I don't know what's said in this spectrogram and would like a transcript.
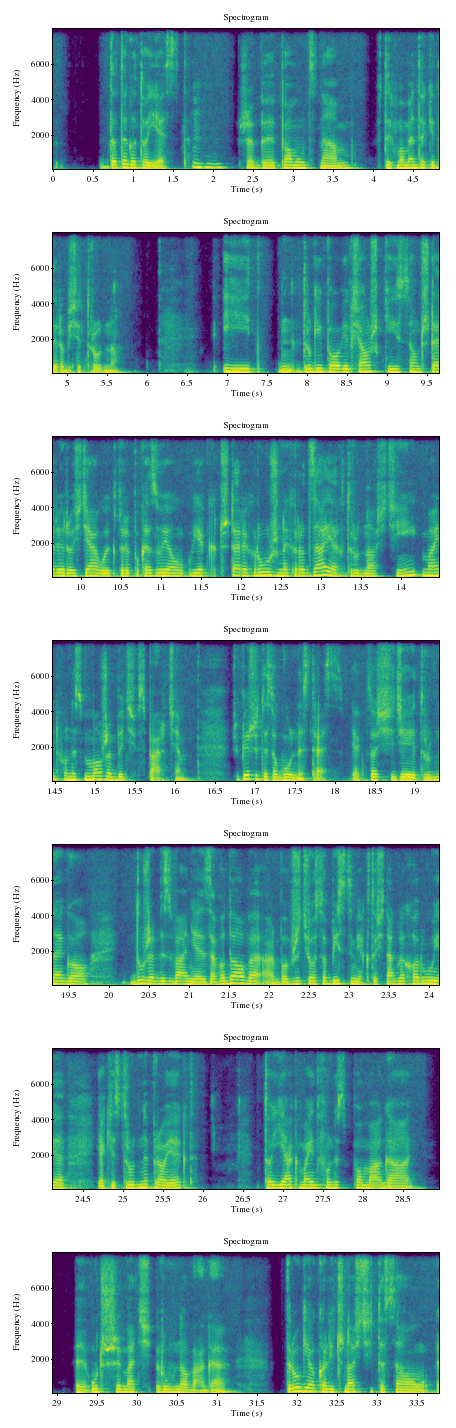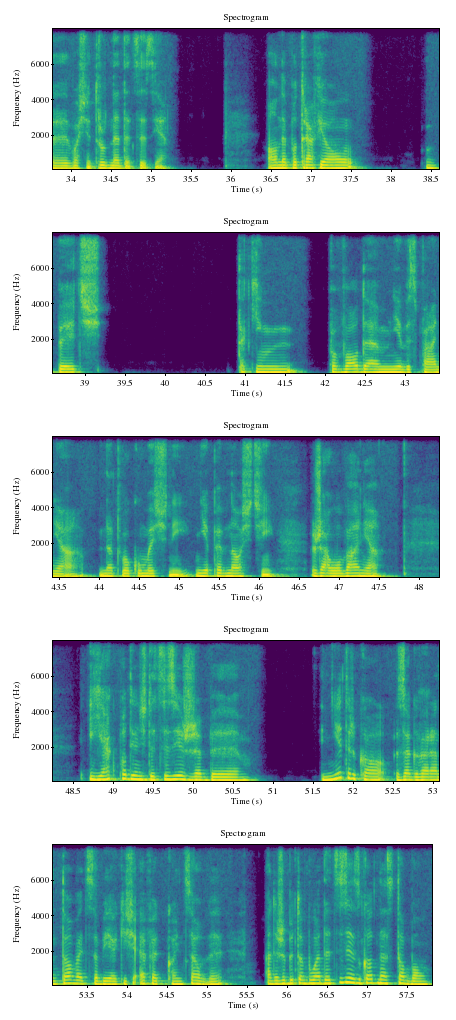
do tego to jest, mhm. żeby pomóc nam w tych momentach, kiedy robi się trudno. I w drugiej połowie książki są cztery rozdziały, które pokazują, jak w czterech różnych rodzajach trudności mindfulness może być wsparciem. Czy pierwszy to jest ogólny stres. Jak coś się dzieje trudnego, duże wyzwanie zawodowe albo w życiu osobistym, jak ktoś nagle choruje, jak jest trudny projekt, to jak mindfulness pomaga y, utrzymać równowagę. Drugie okoliczności to są y, właśnie trudne decyzje. One potrafią być takim powodem niewyspania, natłoku myśli, niepewności, żałowania. I jak podjąć decyzję, żeby nie tylko zagwarantować sobie jakiś efekt końcowy, ale żeby to była decyzja zgodna z Tobą,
